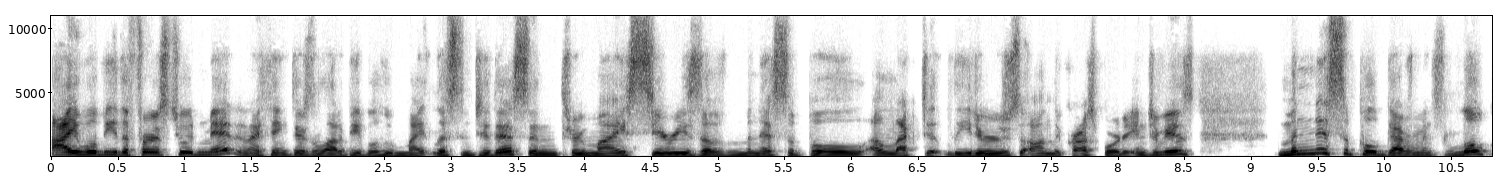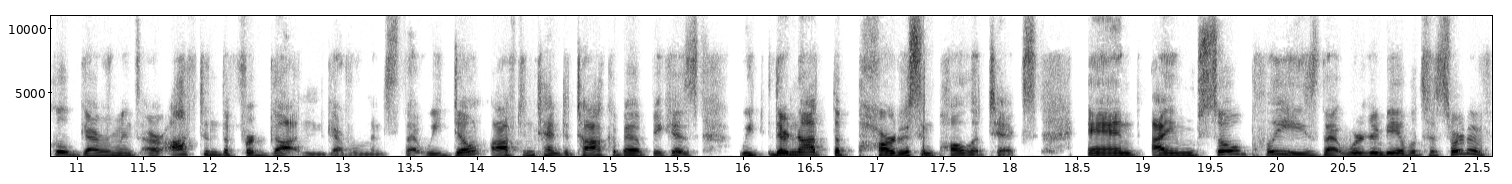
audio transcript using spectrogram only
I will be the first to admit, and I think there's a lot of people who might listen to this, and through my series of municipal elected leaders on the cross border interviews, municipal governments, local governments are often the forgotten governments that we don't often tend to talk about because we they're not the partisan politics. And I'm so pleased that we're going to be able to sort of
